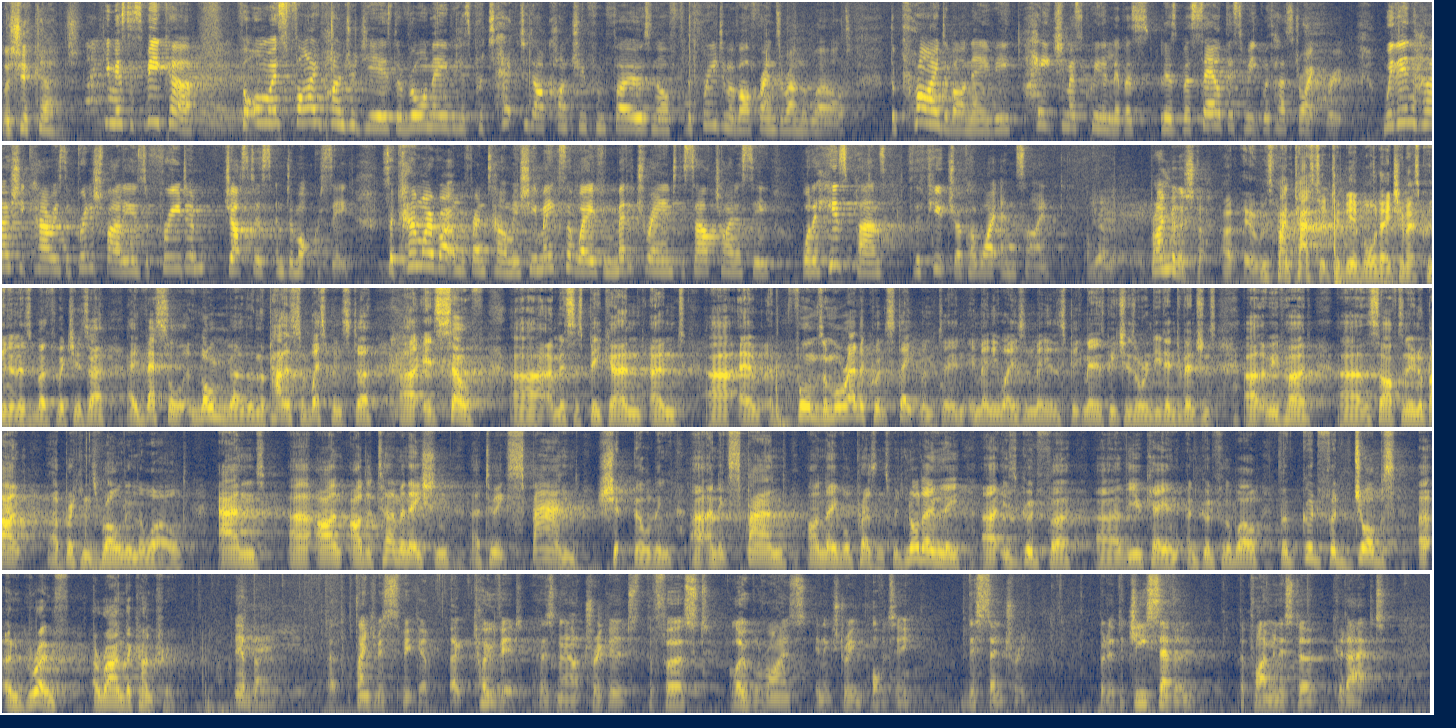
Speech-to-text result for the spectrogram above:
The Shikans. Thank you, Mr. Speaker. For almost 500 years, the Royal Navy has protected our country from foes and our, the freedom of our friends around the world. The pride of our Navy, HMS Queen Elizabeth, sailed this week with her strike group. Within her, she carries the British values of freedom, justice, and democracy. So, can my right honourable friend tell me, she makes her way from the Mediterranean to the South China Sea, what are his plans for the future of her white ensign? Yeah. Prime Minister. Uh, it was fantastic to be aboard HMS Queen Elizabeth, which is a, a vessel longer than the Palace of Westminster uh, itself, uh, Mr. Speaker, and, and uh, forms a more eloquent statement in, in many ways than many of the speak, many speeches or indeed interventions uh, that we've heard uh, this afternoon about Britain's role in the world and uh, our, our determination uh, to expand shipbuilding uh, and expand our naval presence, which not only uh, is good for uh, the UK and, and good for the world, but good for jobs uh, and growth around the country. Uh, thank you, Mr. Speaker. Uh, COVID has now triggered the first global rise in extreme poverty this century. But at the G7, the Prime Minister could act.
